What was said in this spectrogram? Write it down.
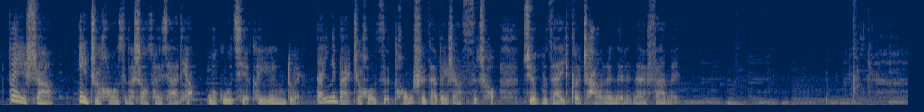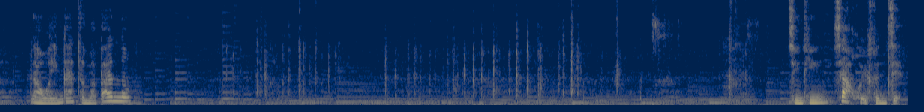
背上一只猴子的上蹿下跳，我姑且可以应对；但一百只猴子同时在背上撕扯，绝不在一个常人的忍耐范围。那我应该怎么办呢？请听下回分解。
